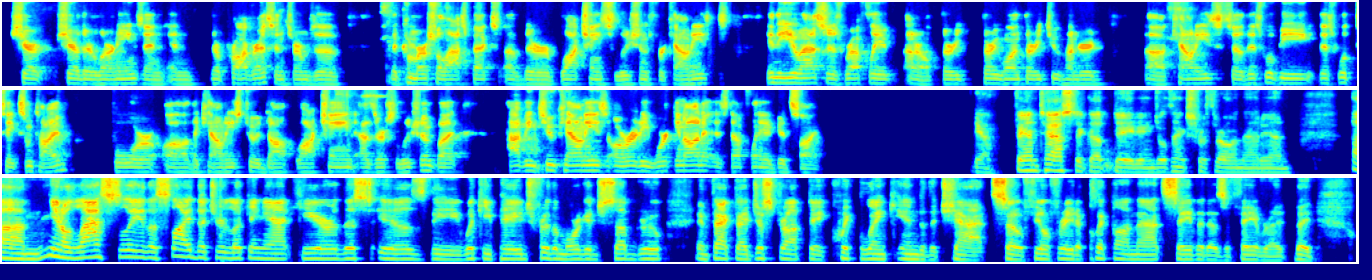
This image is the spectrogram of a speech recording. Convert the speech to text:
share share their learnings and, and their progress in terms of the commercial aspects of their blockchain solutions for counties. In the US, there's roughly, I don't know, 30, 31, 3,200 uh, counties. So this will be, this will take some time for uh, the counties to adopt blockchain as their solution, but having two counties already working on it is definitely a good sign. Yeah, fantastic update, Angel. Thanks for throwing that in. Um, you know, lastly, the slide that you're looking at here, this is the wiki page for the mortgage subgroup. In fact, I just dropped a quick link into the chat, so feel free to click on that, save it as a favorite. But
